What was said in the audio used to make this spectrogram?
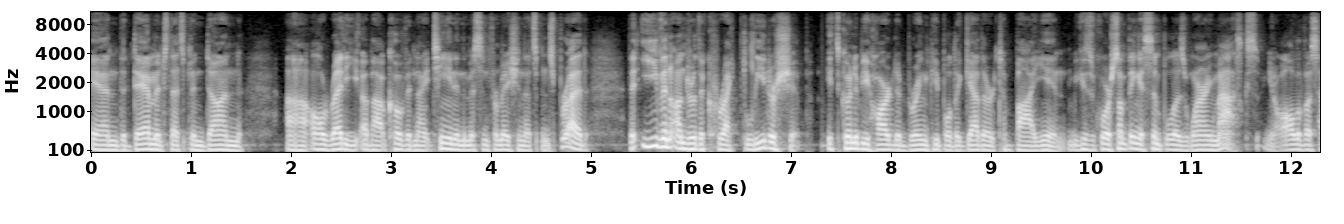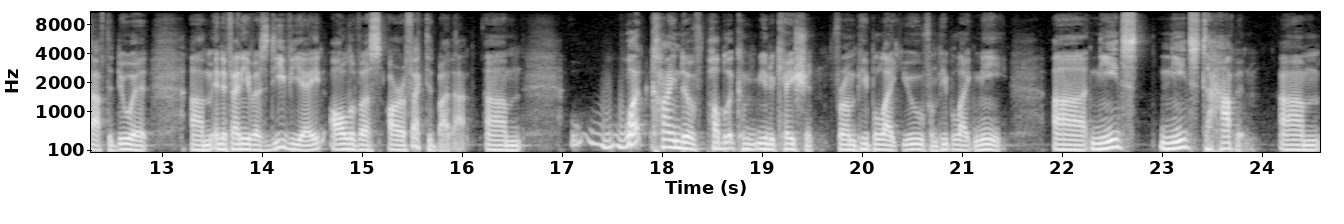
and the damage that's been done uh, already about COVID nineteen and the misinformation that's been spread, that even under the correct leadership, it's going to be hard to bring people together to buy in because of course something as simple as wearing masks, you know, all of us have to do it, um, and if any of us deviate, all of us are affected by that. Um, what kind of public communication from people like you, from people like me, uh, needs needs to happen? Um,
